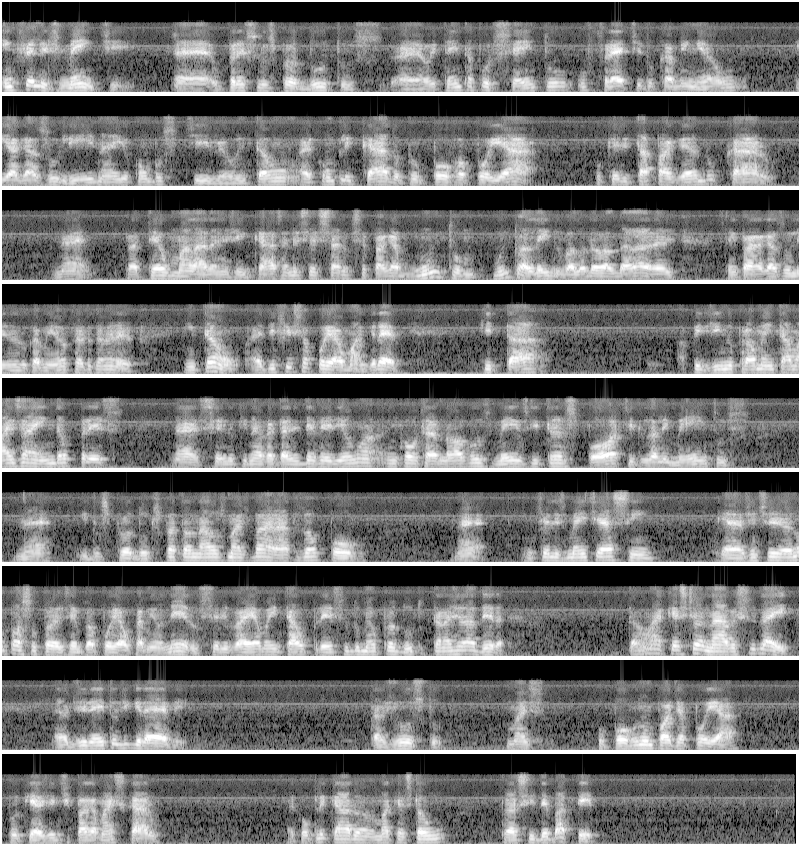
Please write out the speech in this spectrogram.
Infelizmente, é, o preço dos produtos é 80% o frete do caminhão e a gasolina e o combustível. Então é complicado para o povo apoiar o que ele está pagando caro. Né? Para ter uma laranja em casa é necessário você pagar muito, muito além do valor da, da laranja. Você tem que pagar a gasolina do caminhão e o frete do caminhoneiro. Então é difícil apoiar uma greve que está pedindo para aumentar mais ainda o preço, né? sendo que na verdade deveriam encontrar novos meios de transporte dos alimentos né? e dos produtos para torná-los mais baratos ao povo. Né? Infelizmente é assim. A gente, eu não posso, por exemplo, apoiar o caminhoneiro se ele vai aumentar o preço do meu produto que está na geladeira. Então é questionável isso daí. É o direito de greve. Está justo mas o povo não pode apoiar porque a gente paga mais caro. É complicado, é uma questão para se debater.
